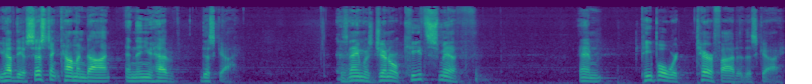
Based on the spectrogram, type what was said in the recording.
you have the assistant commandant, and then you have this guy. His name was General Keith Smith, and people were terrified of this guy.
